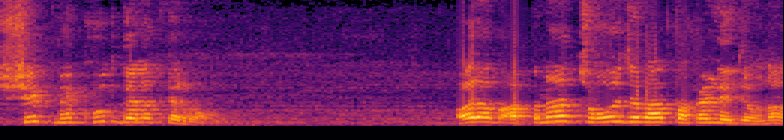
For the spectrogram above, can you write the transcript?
शिट मैं खुद गलत कर रहा हूँ। और अब अपना चोर जब आप पकड़ लेते हो ना,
